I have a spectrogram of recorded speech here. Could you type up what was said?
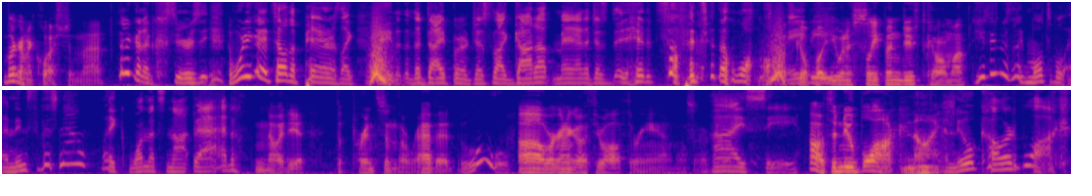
They're gonna question that. They're gonna seriously. What are you gonna tell the parents? Like, hey, the, the diaper just like got up, man. It just it hit itself into the wall. Let's go put you in a sleep-induced coma. Do you think there's like multiple endings to this now? Like one that's not bad? No idea. The prince and the rabbit. Ooh, Oh, we're gonna go through all three animals. Okay. I see. Oh, it's a new block. Nice. A new colored block.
